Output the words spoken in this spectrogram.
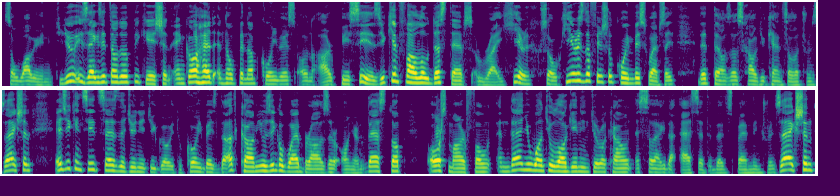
So what we need to do is exit out of the application and go ahead and open up Coinbase on our PCs. You can follow the steps right here. So here is the official Coinbase website that tells us how to cancel a transaction. As you can see, it says that you need to go to coinbase.com using a web browser on your desktop or smartphone and then you want to log in into your account and select the asset that's pending transaction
